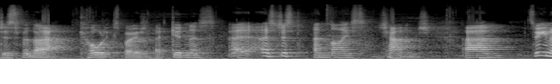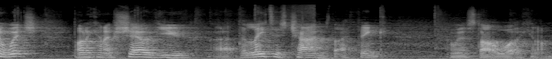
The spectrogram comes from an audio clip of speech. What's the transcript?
just for that cold exposure, that goodness. Uh, it's just a nice challenge. Um, speaking of which, I want to kind of share with you uh, the latest challenge that I think I'm going to start working on.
